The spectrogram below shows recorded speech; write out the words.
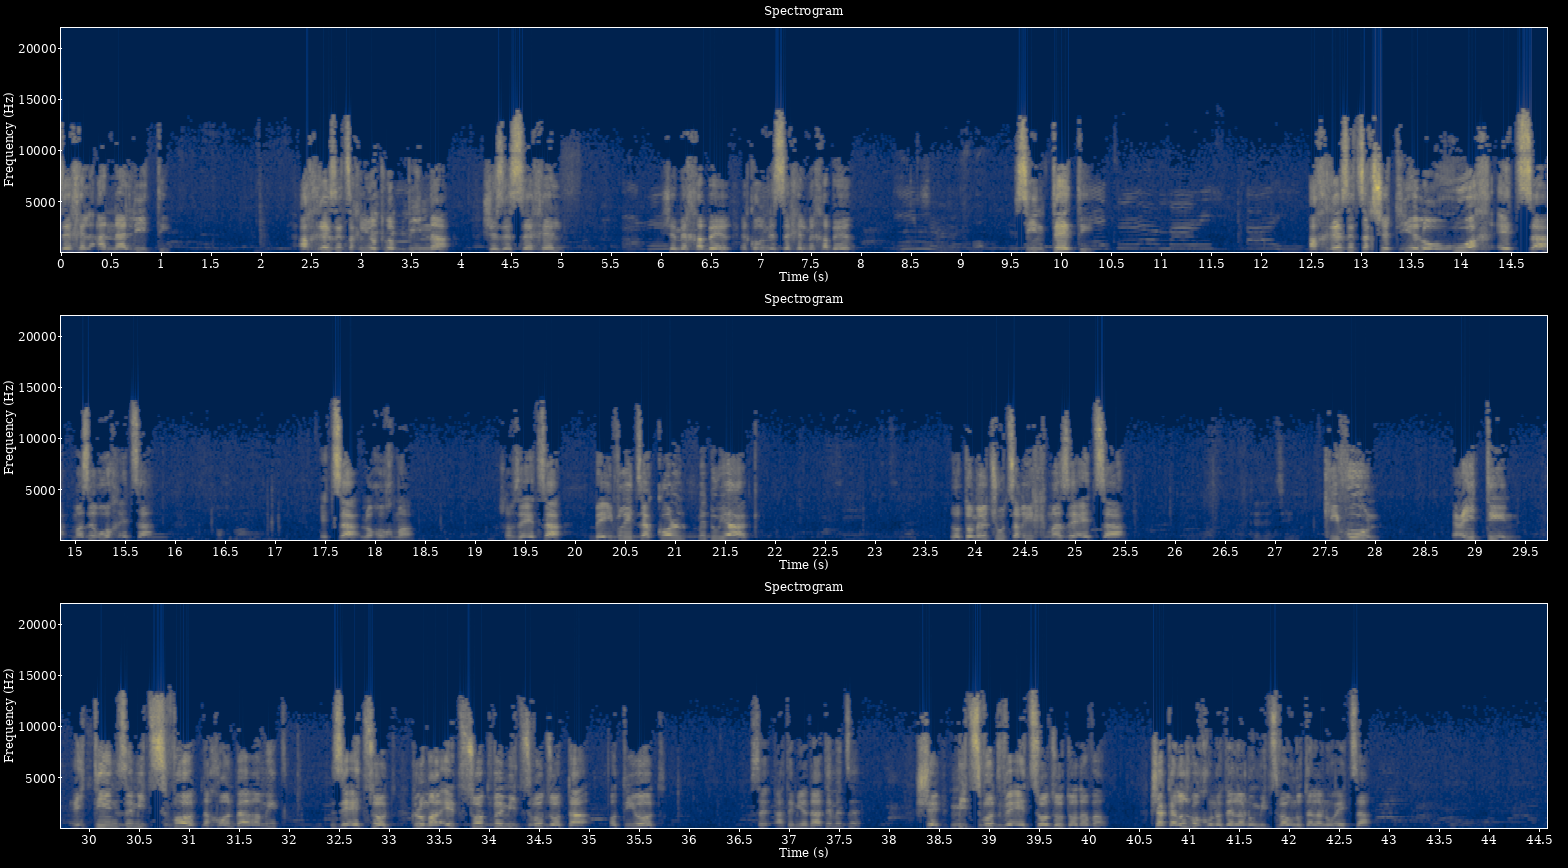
שכל אנליטי. אחרי זה צריך להיות לו בינה, שזה שכל שמחבר. איך קוראים לשכל מחבר? סינתטי. אחרי זה צריך שתהיה לו רוח עצה. מה זה רוח עצה? עצה, לא חוכמה. עכשיו זה עצה. בעברית זה הכל מדויק. זאת אומרת שהוא צריך, מה זה עצה? כיוון, עיתין. עיתין זה מצוות, נכון בארמית? זה עצות. כלומר, עצות ומצוות זה אותה אותיות. אתם ידעתם את זה? שמצוות ועצות זה אותו דבר? כשהקדוש ברוך הוא נותן לנו מצווה, הוא נותן לנו עצה?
